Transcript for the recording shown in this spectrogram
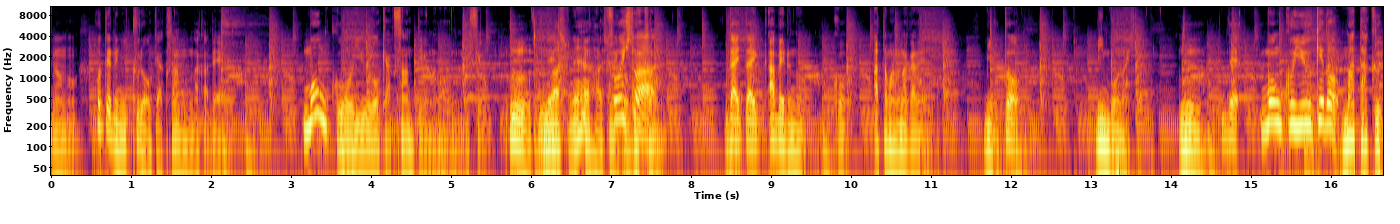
あのホテルに来るお客さんの中で文句を言うお客さんっていうのがおるんですよ。うん、いますね、はい、そういう人は大体アベルのこう頭の中で見ると貧乏な人。うん、で文句言うけどまた来る。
